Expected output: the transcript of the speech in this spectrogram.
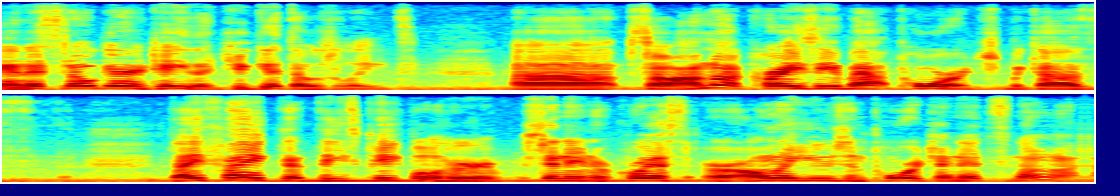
and it's no guarantee that you get those leads. Uh, so I'm not crazy about Porch because they think that these people who are sending requests are only using Porch, and it's not.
